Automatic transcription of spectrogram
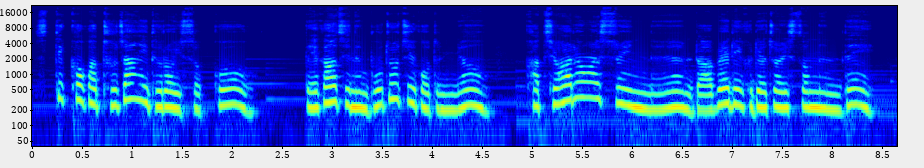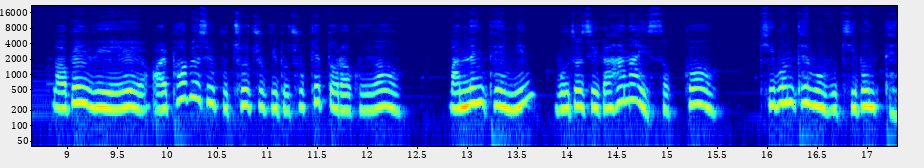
스티커가 두 장이 들어있었고 네 가지는 모조지거든요. 같이 활용할 수 있는 라벨이 그려져 있었는데 라벨 위에 알파벳을 붙여주기도 좋겠더라고요. 만능템인 모조지가 하나 있었고 기본템 오브 기본템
